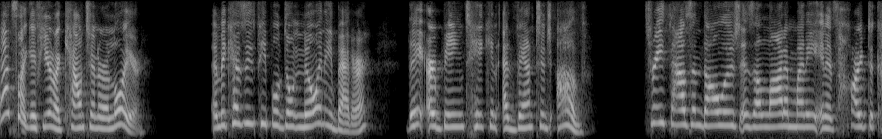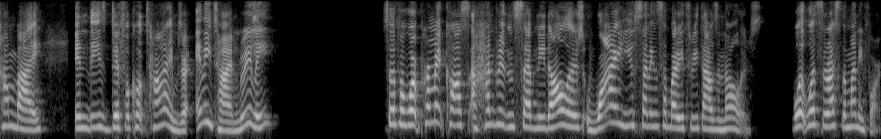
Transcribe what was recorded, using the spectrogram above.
That's like if you're an accountant or a lawyer. And because these people don't know any better, they are being taken advantage of. $3,000 is a lot of money and it's hard to come by in these difficult times or any time, really. So if a work permit costs $170, why are you sending somebody $3,000? What, what's the rest of the money for?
